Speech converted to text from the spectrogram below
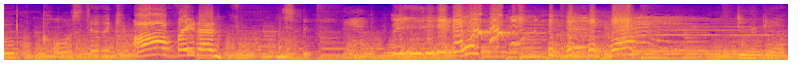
Are you close to the ki- Oh, ah, Brayden! Do it again.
